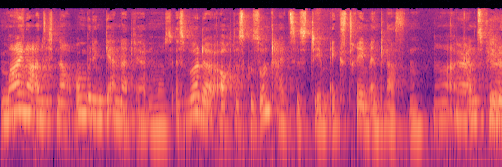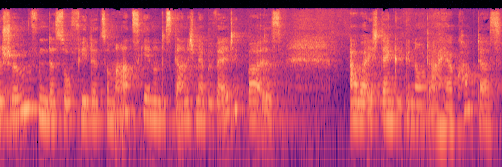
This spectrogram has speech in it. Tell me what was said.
meiner Ansicht nach unbedingt geändert werden muss. Es würde auch das Gesundheitssystem extrem entlasten. Ne? Ja, Ganz viele ja, schimpfen, dass so viele zum Arzt gehen und es gar nicht mehr bewältigbar ist. Aber ich denke, genau daher kommt das,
